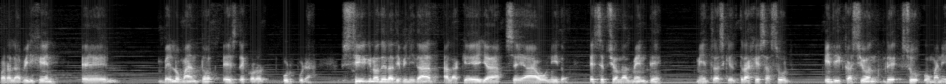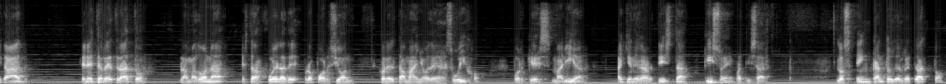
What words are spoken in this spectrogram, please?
Para la Virgen, el velo manto es de color púrpura, signo de la divinidad a la que ella se ha unido excepcionalmente, mientras que el traje es azul, indicación de su humanidad. En este retrato, la Madonna está fuera de proporción con el tamaño de su hijo, porque es María a quien el artista quiso enfatizar. Los encantos del retrato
